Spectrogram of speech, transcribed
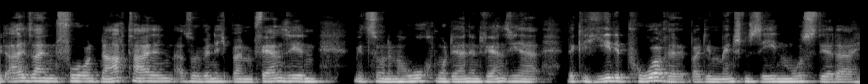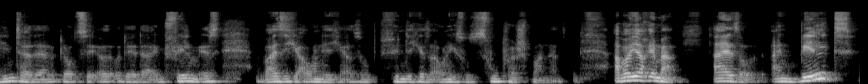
mit all seinen Vor- und Nachteilen. Also wenn ich beim Fernsehen mit so einem hochmodernen Fernseher wirklich jede Pore bei dem Menschen sehen muss, der da hinter der Glotze oder äh, der da im Film ist, weiß ich auch nicht. Also finde ich jetzt auch nicht so super spannend. Aber wie auch immer. Also ein Bild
